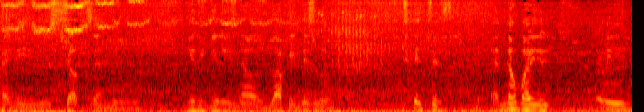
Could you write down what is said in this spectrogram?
Tiny these shops and the gilly gillies now blocking this road. And nobody, I mean,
